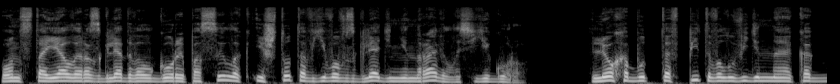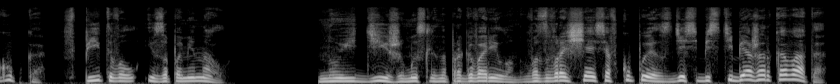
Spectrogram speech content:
Он стоял и разглядывал горы посылок, и что-то в его взгляде не нравилось Егору. Леха будто впитывал увиденное как губка, впитывал и запоминал. «Ну иди же», — мысленно проговорил он, — «возвращайся в купе, здесь без тебя жарковато».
